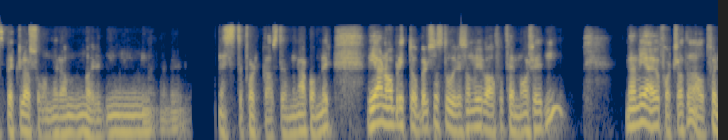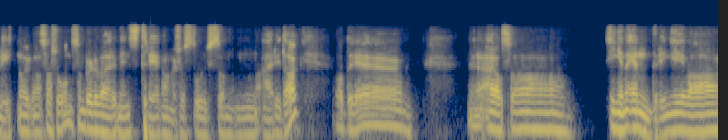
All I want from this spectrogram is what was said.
spekulasjoner om når den neste folkeavstemninga kommer. Vi er nå blitt dobbelt så store som vi var for fem år siden. Men vi er jo fortsatt en altfor liten organisasjon som burde være minst tre ganger så stor som den er i dag. Og det er altså ingen endring i hva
